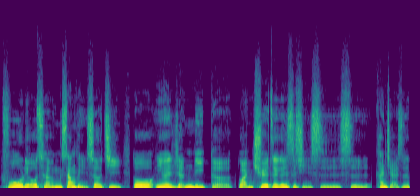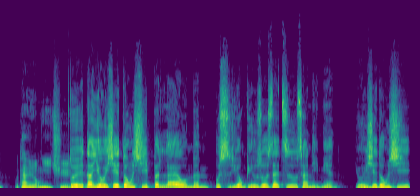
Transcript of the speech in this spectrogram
服务流程、商品设计都因为人力的短缺这件事情是是看起来是不太容易去。对，那有一些东西本来我们不使用，比如说在自助餐里面。有一些东西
